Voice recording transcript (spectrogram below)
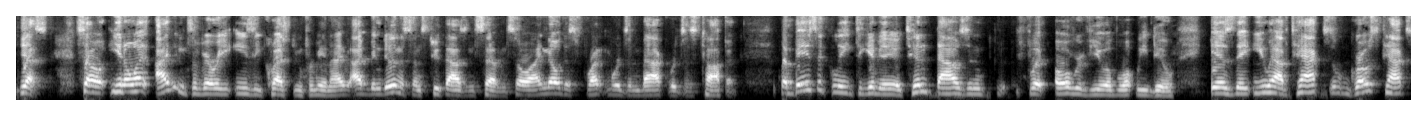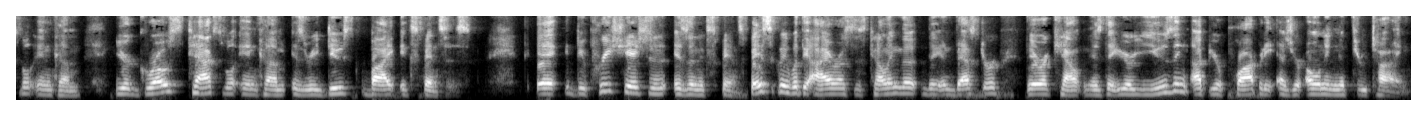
Yes. So, you know what? I think it's a very easy question for me. And I, I've been doing this since 2007. So I know this frontwards and backwards, this topic. But basically, to give you a 10,000 foot overview of what we do, is that you have tax gross taxable income. Your gross taxable income is reduced by expenses. It, depreciation is an expense. Basically, what the IRS is telling the, the investor, their accountant, is that you're using up your property as you're owning it through time.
